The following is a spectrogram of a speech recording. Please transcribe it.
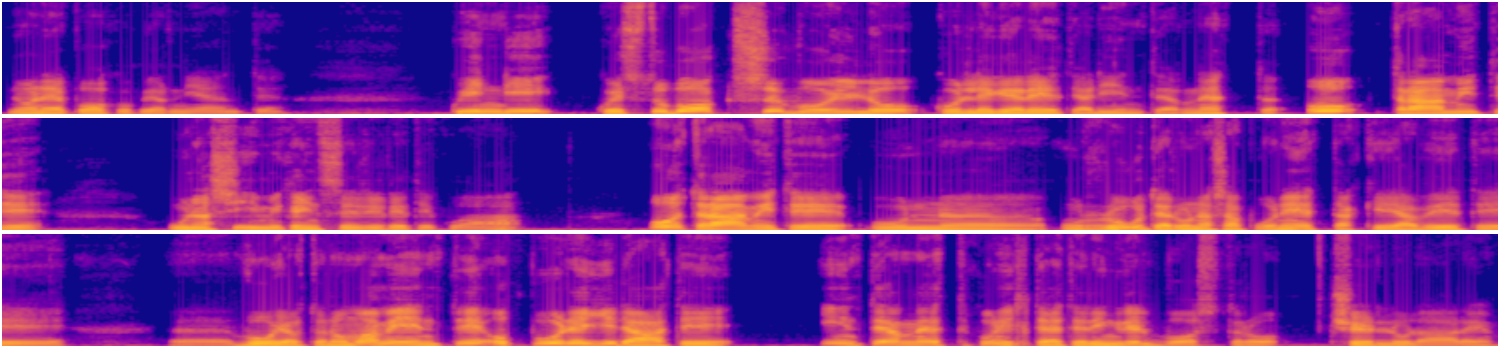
non è poco per niente. Quindi questo box voi lo collegherete ad internet o tramite una SIM che inserirete qua o tramite un, un router, una saponetta che avete eh, voi autonomamente oppure gli date internet con il tethering del vostro cellulare.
